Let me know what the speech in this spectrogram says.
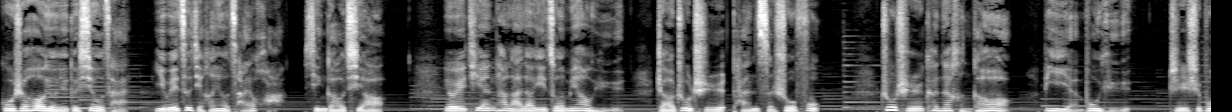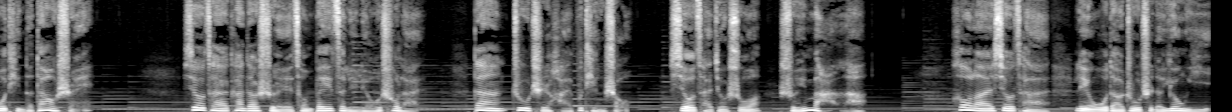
古时候有一个秀才，以为自己很有才华，心高气傲。有一天，他来到一座庙宇，找住持谈词说赋。住持看他很高傲，闭眼不语，只是不停地倒水。秀才看到水从杯子里流出来，但住持还不停手，秀才就说水满了。后来，秀才领悟到住持的用意，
